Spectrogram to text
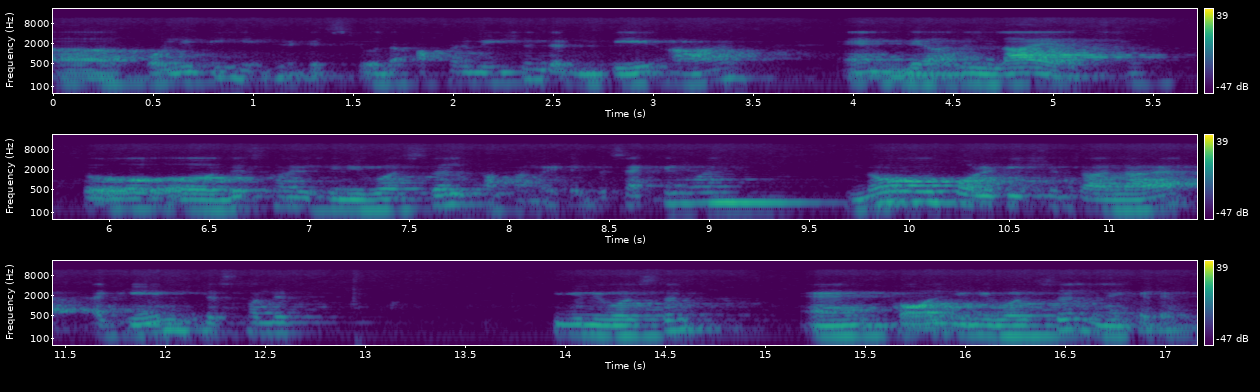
uh, quality that is show the affirmation that they are and they are the liars. So uh, this one is universal affirmative. The second one no politicians are liars again this one is universal and call universal negative.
